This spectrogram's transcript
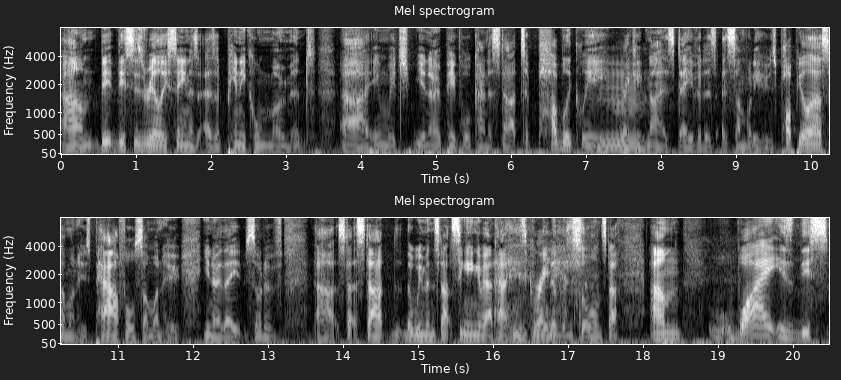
um, th- this is really seen as, as a pinnacle moment uh, in which, you know, people kind of start to publicly Mm. recognize David as, as somebody who's popular, someone who's powerful, someone who, you know, they sort of uh, start, start, the women start singing about how he's greater than Saul and stuff. Um, why is this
